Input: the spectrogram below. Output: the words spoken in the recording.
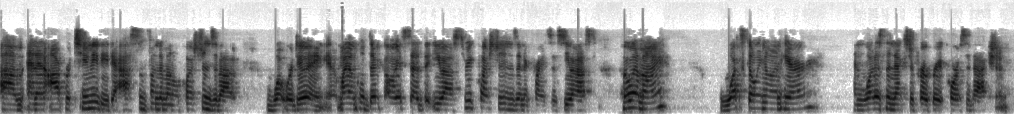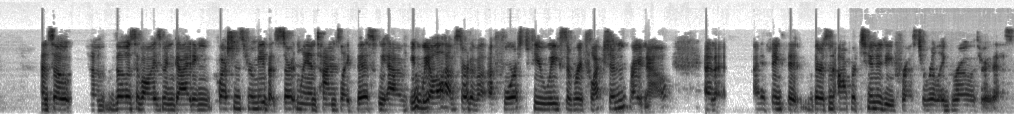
um, and an opportunity to ask some fundamental questions about what we're doing. You know, my uncle Dick always said that you ask three questions in a crisis. You ask, "Who am I? What's going on here? And what is the next appropriate course of action?" And so know, those have always been guiding questions for me, but certainly in times like this, we have we all have sort of a, a forced few weeks of reflection right now, and I think that there's an opportunity for us to really grow through this.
